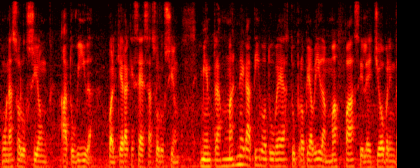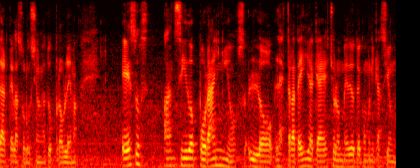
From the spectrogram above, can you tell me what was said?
una solución a tu vida, cualquiera que sea esa solución. Mientras más negativo tú veas tu propia vida, más fácil es yo brindarte la solución a tus problemas. Esos han sido por años la estrategia que ha hecho los medios de comunicación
